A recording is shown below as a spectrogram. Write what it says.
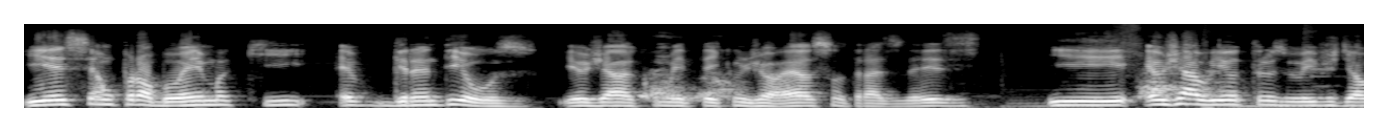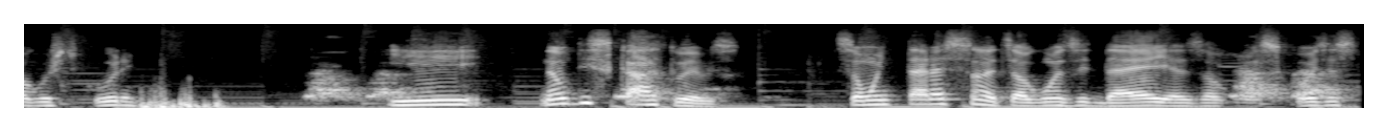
E esse é um problema que é grandioso. Eu já comentei com o Joelson outras vezes. E eu já li outros livros de Augusto Cury. E não descarto eles. São interessantes. Algumas ideias, algumas coisas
